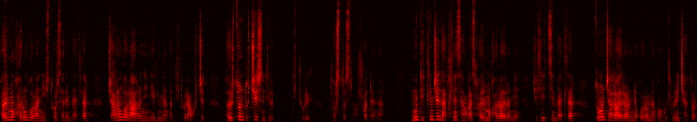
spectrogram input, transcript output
2023 оны 9 дугаар сарын байдлаар 63.1 мянган тэтгэвэр авагчид 249 тэрбум тэтгэврийг тус тус олгоод байна. Мөн тэтгэмжийн даатгалын сангаас 2022 оны жилийн эцсийн байдлаар 162.3 мянган хөдөлмөрийн чадвар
